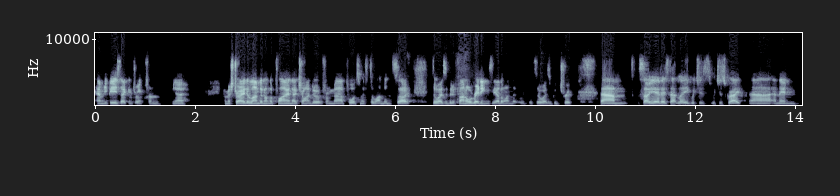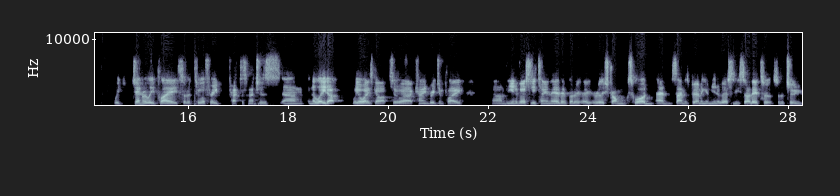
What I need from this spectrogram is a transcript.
how many beers they can drink from you know from Australia to London on the plane. They try and do it from uh, Portsmouth to London, so it's always a bit of fun. Or Reading's the other one that it's always a good trip. Um, so yeah, there's that league which is which is great, uh, and then we generally play sort of two or three practice matches um, in the lead up. We always go up to uh, Cambridge and play um, the university team there. They've got a, a, really strong squad, and same as Birmingham University. So they're two, sort of two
